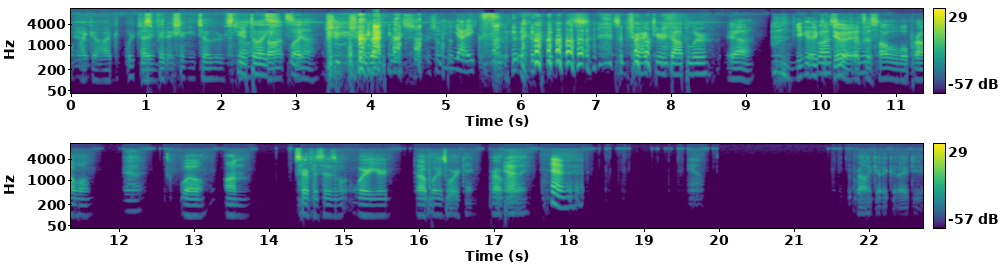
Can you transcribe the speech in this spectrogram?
Oh Yeah. my God, we're just finishing each other's. So you have to like Thoughts, what, yeah. shoot, shoot it upwards or something. Yikes. Subtract your Doppler. Yeah, you could, could do it. It's it. a solvable problem. Yeah. Well, on surfaces w- where your Doppler is working properly. Yeah. yeah. You could probably get a good idea.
